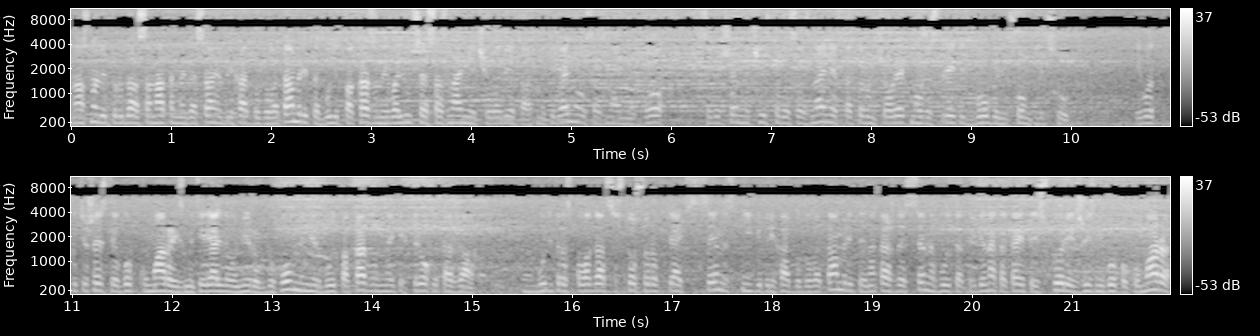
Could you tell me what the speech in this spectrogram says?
на основе труда Саната Мегасами Брихат Бхагаватамрита будет показана эволюция сознания человека от материального сознания до совершенно чистого сознания, в котором человек может встретить Бога лицом к лицу. И вот путешествие Гоп Кумара из материального мира в духовный мир будет показано на этих трех этажах. Будет располагаться 145 сцен из книги Брихат Бхагаватамрита, и на каждой сцене будет отведена какая-то история из жизни Гопа Кумара.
